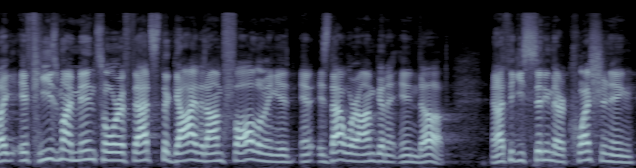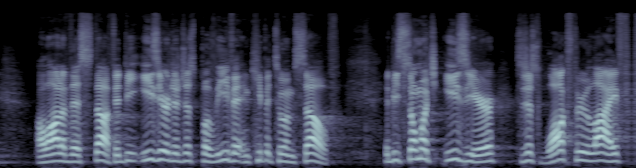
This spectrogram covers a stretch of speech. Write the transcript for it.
Like, if he's my mentor, if that's the guy that I'm following, is that where I'm going to end up? And I think he's sitting there questioning a lot of this stuff. It'd be easier to just believe it and keep it to himself. It'd be so much easier to just walk through life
